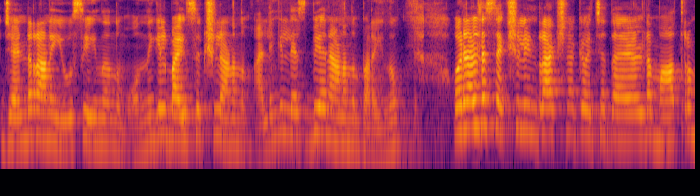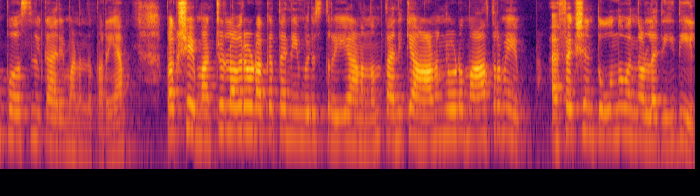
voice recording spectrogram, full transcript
ജെൻഡറാണ് യൂസ് ചെയ്യുന്നതെന്നും ഒന്നുകിൽ ബൈസെക്ഷൽ ആണെന്നും അല്ലെങ്കിൽ ലെസ്ബിയൻ ആണെന്നും പറയുന്നു. ഒരാളുടെ സെക്ഷൽ ഇൻട്രാക്ഷനൊക്കെ വെച്ചത് അയാളുടെ മാത്രം പേഴ്സണൽ കാര്യമാണെന്ന് പറയാം. പക്ഷേ മറ്റുള്ളവരോടൊക്കെ തന്നെയും ഒരു സ്ത്രീയാണെന്നും തനിക്ക് ആണുങ്ങളോട് മാത്രമേ അഫെക്ഷൻ എന്നുള്ള രീതിയിൽ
